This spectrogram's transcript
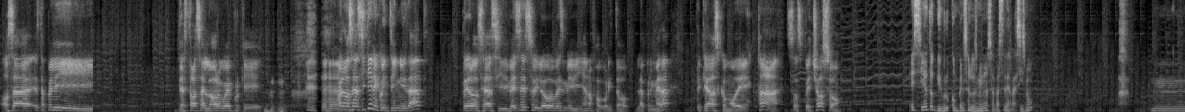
O sea, esta peli. Destroza el lore, güey, porque. Bueno, o sea, sí tiene continuidad. Pero, o sea, si ves eso y luego ves mi villano favorito, la primera, te quedas como de. ¡Ja! Sospechoso. ¿Es cierto que Gru compensa a los minions a base de racismo? Mm,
